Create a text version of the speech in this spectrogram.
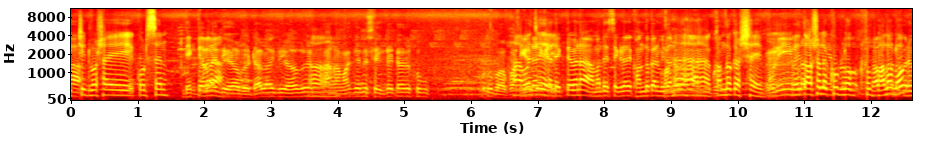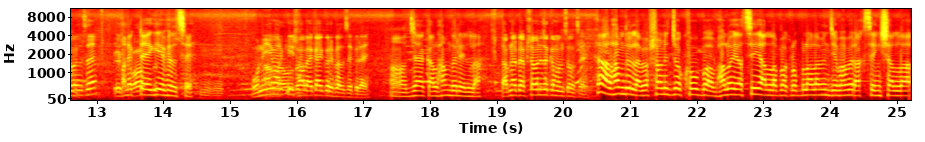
ইট টিট বসায় করছেন। দেখতে হবে ডালাই না দিয়ে হবে ডালাই দিয়ে হবে। আর আমাকে সেক্রেটারি খুব হ্যাঁ, দেখতে হবে না? আমাদের সেক্রেটারি খন্দকার মিজানুর হ্যাঁ হ্যাঁ খন্দকার সাহেব। উনি তো আসলে খুব লোক খুব ভালো লোক। অনেকটা এগিয়ে ফেলছে। উনি আর কি সব একাই করে ফেলছে প্রায়। ও যাক আলহামদুলিল্লাহ। আপনার ব্যবসা বাণিজ্য কেমন চলছে? হ্যাঁ আলহামদুলিল্লাহ ব্যবসা বাণিজ্য খুব ভালোই আছি। আল্লাহ পাক রব্বুল আলমিন যেভাবে রাখছে ইনশাল্লাহ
